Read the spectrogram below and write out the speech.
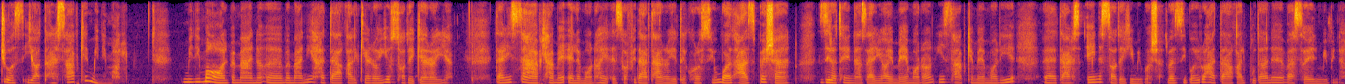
جزئیات در سبک مینیمال مینیمال به, به معنی حداقل گرایی و ساده گراییه. در این سبک همه علمان های اضافی در طراحی دکوراسیون باید حذف بشن زیرا طی نظریه های معماران این سبک معماری در عین سادگی می باشد و زیبایی رو حداقل بودن وسایل می بینه.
